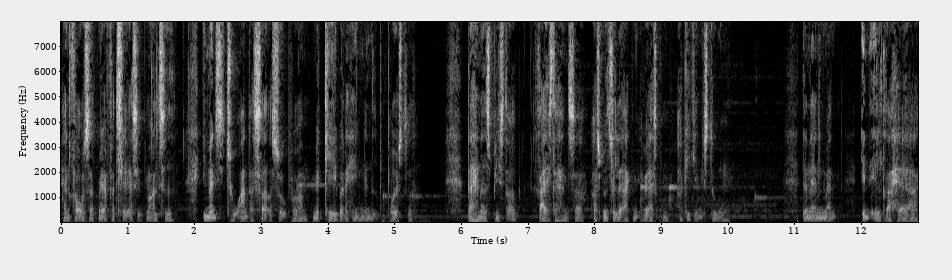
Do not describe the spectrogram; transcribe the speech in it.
Han fortsatte med at fortære sit måltid, imens de to andre sad og så på ham med kæberne hængende ned på brystet. Da han havde spist op, rejste han sig og smed tallerkenen i vasken og gik ind i stuen. Den anden mand, en ældre herre,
